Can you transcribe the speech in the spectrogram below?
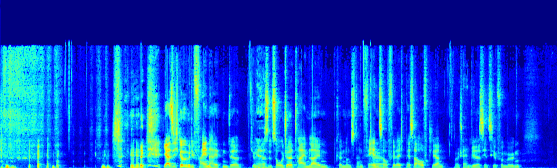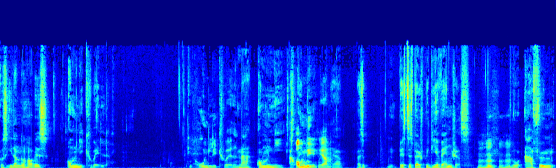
ja, also ich glaube, über die Feinheiten der Universal ja. Soldier Timeline können uns dann Fans ja. auch vielleicht besser aufklären, Wahrscheinlich. wie wir das jetzt hier vermögen. Was ich dann noch habe, ist Omniquell. Ein Onlyquell? Nein, Omni. Ach, Omni, ja. ja. Also, bestes Beispiel die Avengers, mhm, mh. wo ein Film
